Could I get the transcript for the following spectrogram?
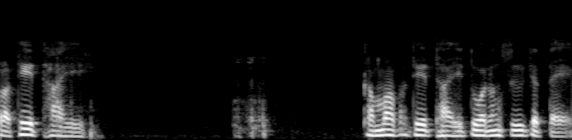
ประเทศไทยคำว่าประเทศไทยตัวหนังสือจะแตก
